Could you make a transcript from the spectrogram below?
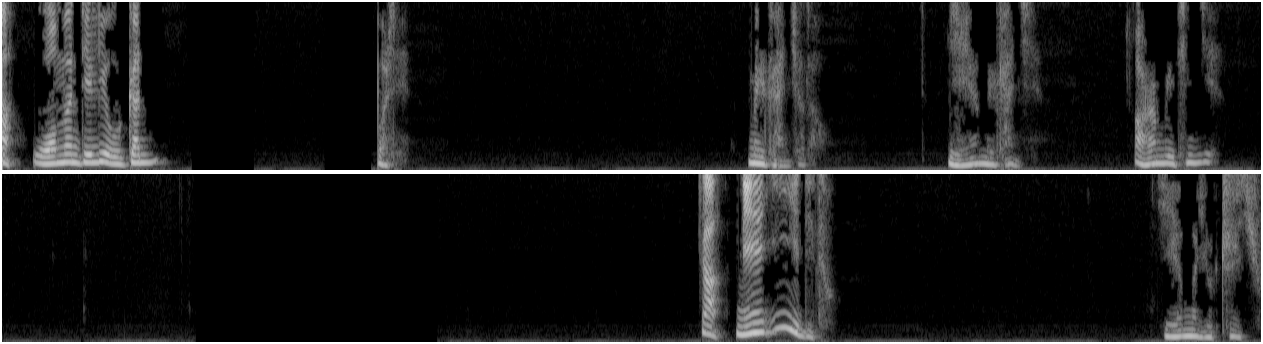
啊，我们的六根不灵。没感觉到，眼没看见，耳没听见，啊，连意里头也没有知觉，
